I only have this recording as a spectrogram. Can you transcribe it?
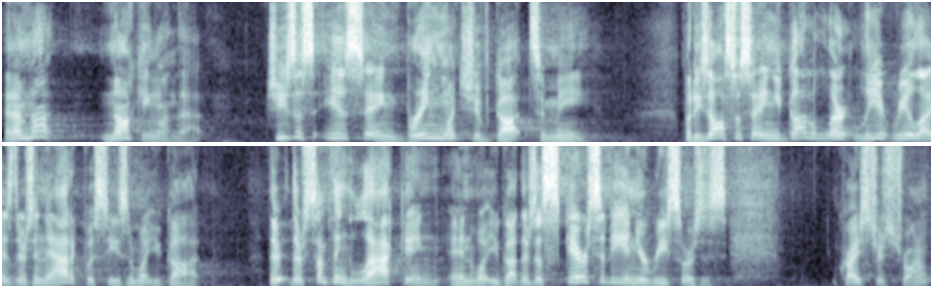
And I'm not knocking on that. Jesus is saying, Bring what you've got to me. But he's also saying, You've got to realize there's inadequacies in what you got. There, there's something lacking in what you got. There's a scarcity in your resources. Christ Church Toronto,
